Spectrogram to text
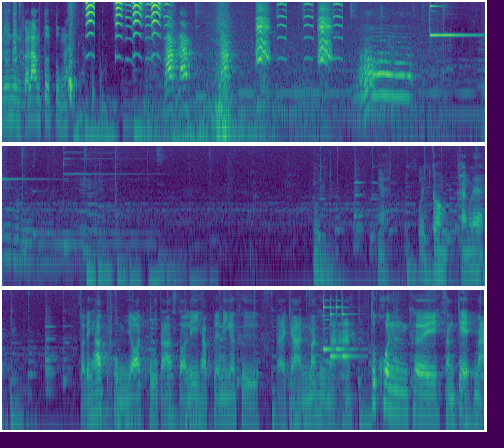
นู่นๆก็ลำตุดตุงแล้วลำตุดตุงรับรับรับนู่นไงเปิดกล้องครั้งแรกส วัสดีครับ ผมยอดครูต้าสตอรี่ครับ และนี่ก็คือรายการมาหือหมา ทุกคนเคยสังเกตหมา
